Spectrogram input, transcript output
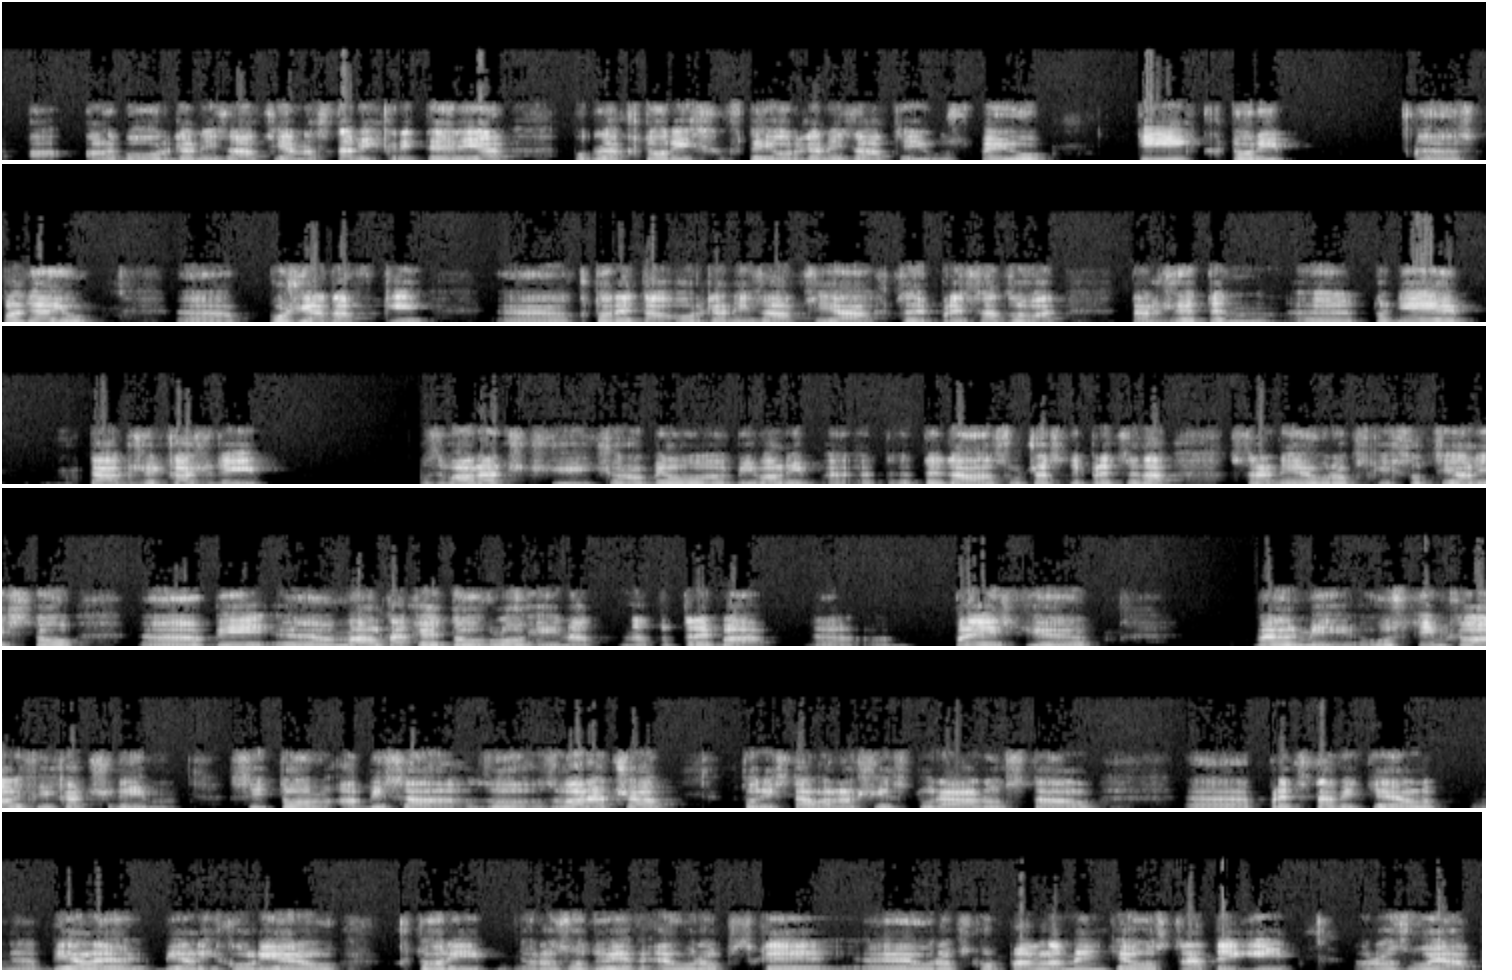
alebo organizácia nastaví kritéria, podľa ktorých v tej organizácii úspejú tí, ktorí e, splňajú e, požiadavky, e, ktoré tá organizácia chce presadzovať. Takže ten, to nie je tak, že každý zvárač, čo robil bývalý, teda súčasný predseda strany európskych socialistov, by mal takéto vlohy. Na, na to treba prejsť veľmi hustým kvalifikačným sitom, aby sa zo zvarača, ktorý stáva na 6 ráno, stal predstaviteľ biele, bielých golierov, ktorý rozhoduje v Európskej, Európskom parlamente o stratégii rozvoja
